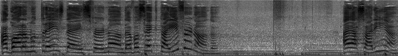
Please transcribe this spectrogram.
Agora no 3:10, Fernanda, é você que está aí, Fernanda? Ah, é a Sarinha?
